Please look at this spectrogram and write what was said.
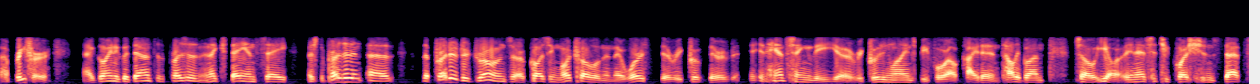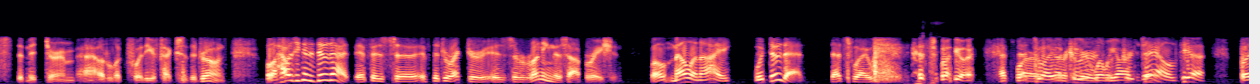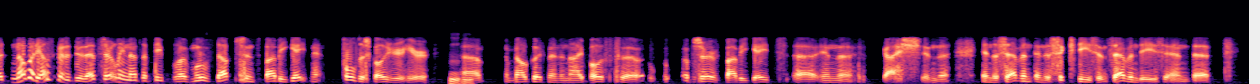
uh, briefer uh, going to go down to the president the next day and say, Mr. President, uh, the predator drones are causing more trouble than they're worth. They're recruit, they're enhancing the uh, recruiting lines before Al Qaeda and Taliban. So, you know, in answer to your questions, that's the midterm uh, outlook for the effects of the drones. Well, how is he going to do that if his uh, if the director is uh, running this operation? Well, Mel and I would do that. That's why. We, that's why our that's why, that's why our we're here where we are curtailed. today. Yeah. But nobody else is going to do that. Certainly not the people who have moved up since Bobby Gates. Full disclosure here, Mhm. uh, Mel Goodman and I both uh, observed Bobby Gates uh, in the gosh in the in the seven in the sixties and seventies, and uh,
